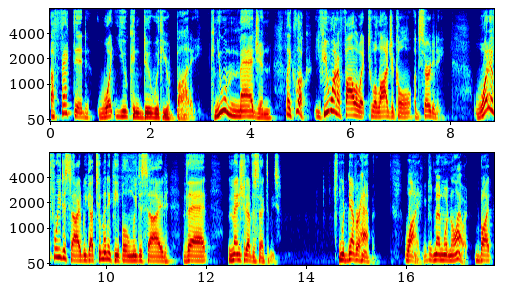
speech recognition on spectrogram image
affected what you can do with your body? Can you imagine? Like, look, if you want to follow it to a logical absurdity, what if we decide we got too many people and we decide that men should have vasectomies? Would never happen. Why? Because men wouldn't allow it. But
